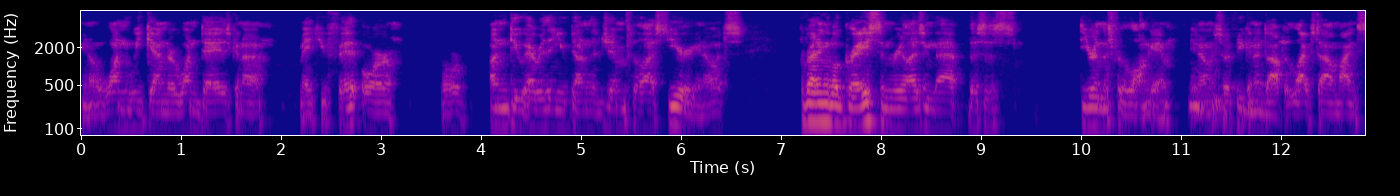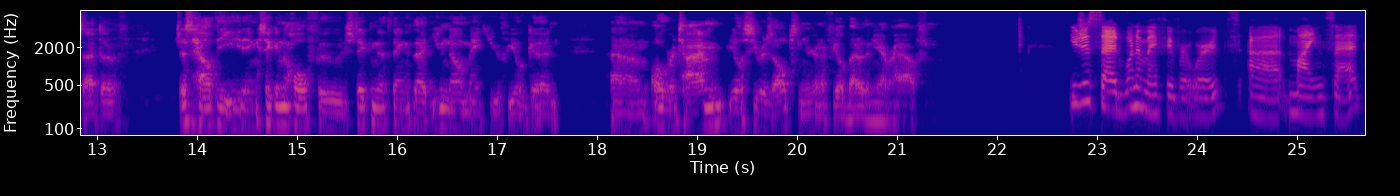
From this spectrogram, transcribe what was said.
you know one weekend or one day is gonna make you fit or or undo everything you've done in the gym for the last year. You know, it's providing a little grace and realizing that this is you're in this for the long game. You know, mm-hmm. so if you can adopt a lifestyle mindset of just healthy eating, sticking to whole food, sticking to things that you know make you feel good, um, over time, you'll see results and you're going to feel better than you ever have. You just said one of my favorite words, uh, mindset.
